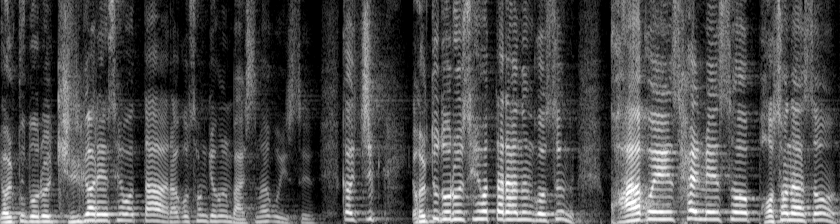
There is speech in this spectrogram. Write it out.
열두 돌을 길갈에 세웠다라고 성경을 말씀하고 있어요. 그러니까 즉 열두 돌을 세웠다라는 것은 과거의 삶에서 벗어나서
